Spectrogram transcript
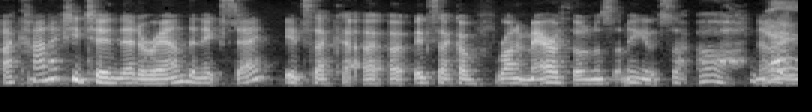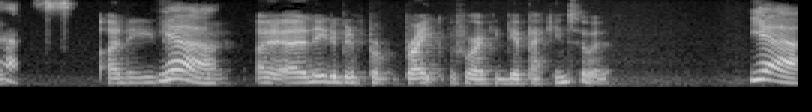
I can't actually turn that around the next day. It's like a, a, it's like I've run a marathon or something, and it's like, oh no, yes. I need yeah, uh, I, I, need a bit of a break before I can get back into it. Yeah,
